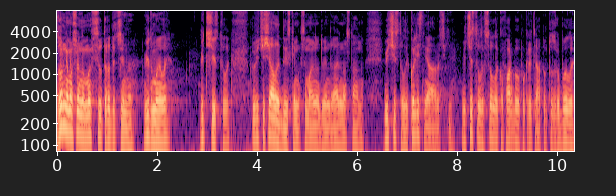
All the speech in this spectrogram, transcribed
Зовні машину ми всю традиційно відмили, відчистили, повідчищали диски максимально до ідеального стану, відчистили колісні арочки, відчистили все лакофарбове покриття, тобто зробили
